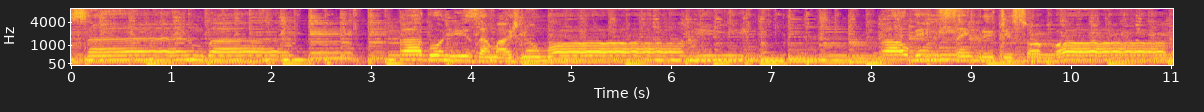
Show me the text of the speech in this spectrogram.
Samba agoniza, mas não morre. Alguém sempre te socorre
